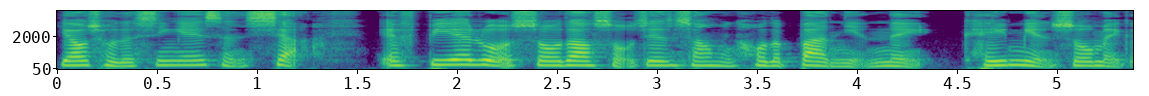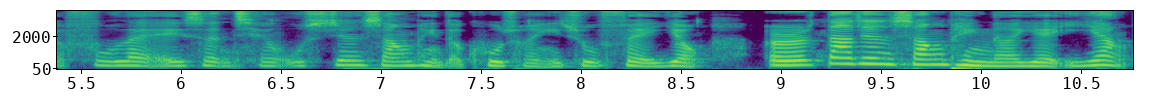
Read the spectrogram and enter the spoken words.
要求的新 A 省下，FBA 如果收到首件商品后的半年内，可以免收每个付类 A 省前五十件商品的库存移出费用。而大件商品呢，也一样，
